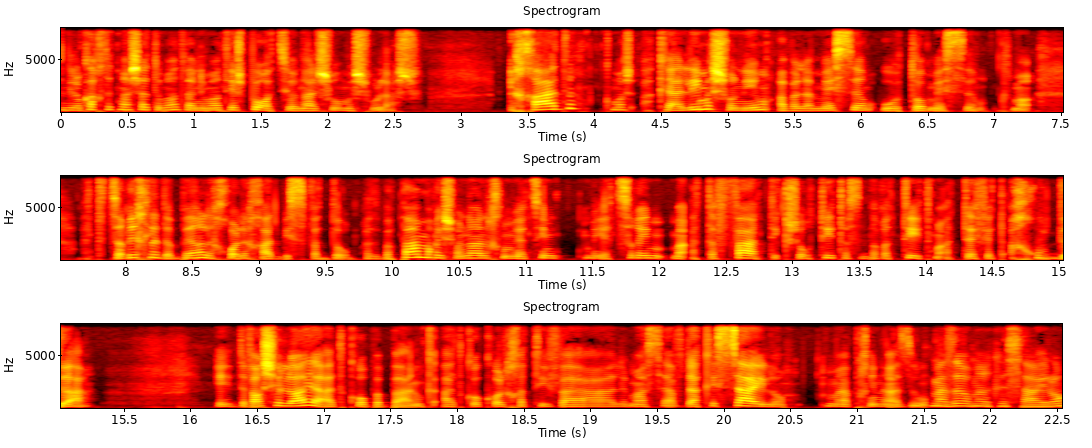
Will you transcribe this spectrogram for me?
אני לוקחת את מה שאת אומרת ואני אומרת, יש פה רציונל שהוא משולש. אחד, כמו הקהלים השונים, אבל המסר הוא אותו מסר. כלומר, אתה צריך לדבר לכל אחד בשפתו. אז בפעם הראשונה אנחנו מייצרים, מייצרים מעטפה תקשורתית, הסברתית, מעטפת אחודה, אה, דבר שלא היה עד כה בבנק, עד כה כל חטיבה למעשה עבדה כ silo מהבחינה הזו. מה זה אומר כ silo?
